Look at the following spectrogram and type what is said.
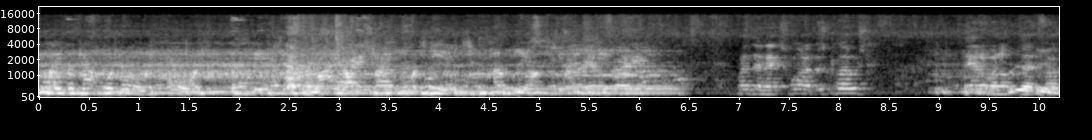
UEFA Cup football with Ford. Thursday at 7 live on Sky News, only on Sky. When the next one, was closed. The other one up uh, there.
